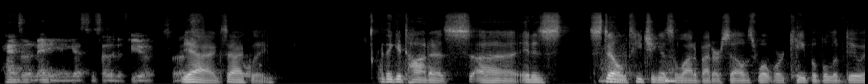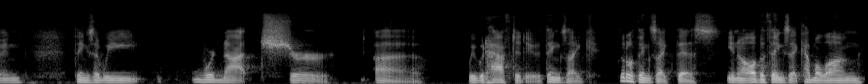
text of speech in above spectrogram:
hands of the many, I guess, instead of the few. So yeah exactly i think it taught us uh it is still teaching us a lot about ourselves what we're capable of doing things that we were not sure uh we would have to do things like little things like this you know all the things that come along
